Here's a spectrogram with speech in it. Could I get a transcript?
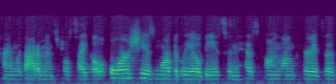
time without a menstrual cycle, or she is morbidly obese and has gone long periods of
